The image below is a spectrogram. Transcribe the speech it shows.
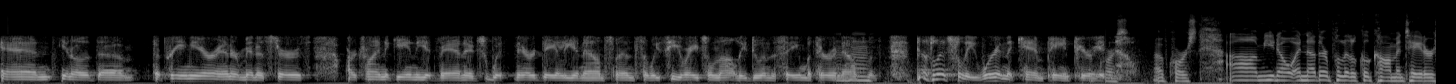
and you know the the premier and her ministers are trying to gain the advantage with their daily announcements, and we see Rachel Notley doing the same with her mm-hmm. announcements. Because literally, we're in the campaign period of course, now. Of course, um, you know, another political commentator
